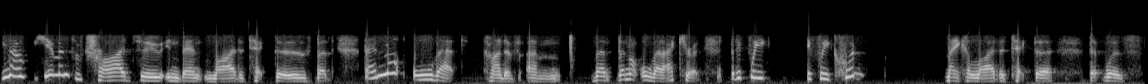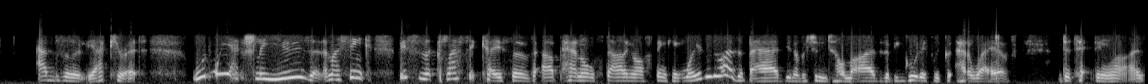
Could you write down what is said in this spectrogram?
You know, humans have tried to invent lie detectors, but they're not all that kind of um, they're, they're not all that accurate. But if we if we could make a lie detector that was absolutely accurate, would we actually use it? And I think this is a classic case of our panel starting off thinking, well, lies are bad, you know, we shouldn't tell lies. It'd be good if we could had a way of detecting lies.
